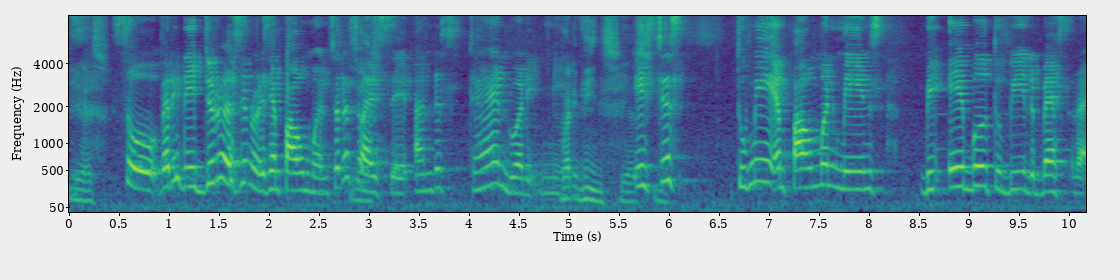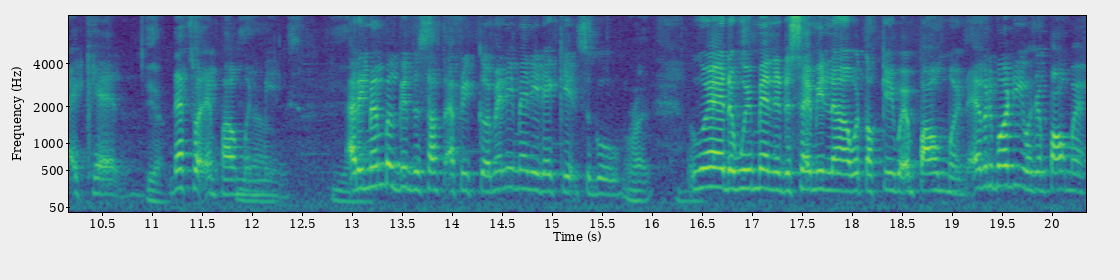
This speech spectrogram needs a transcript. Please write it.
Yes. So very dangerous, you know, it's empowerment. So that's why I Yes. said understand what it means. What it means, yes. It's just to me empowerment means be able to be the best that I can. Yeah. That's what empowerment Yeah. means. Yeah. I remember going to South Africa many many decades ago. Right. Where the women in the seminar were talking about empowerment. Everybody was empowerment.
